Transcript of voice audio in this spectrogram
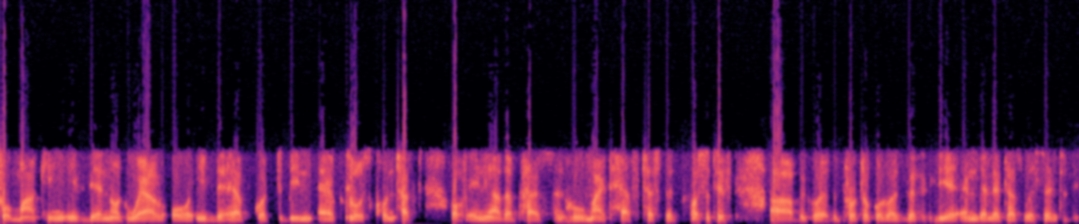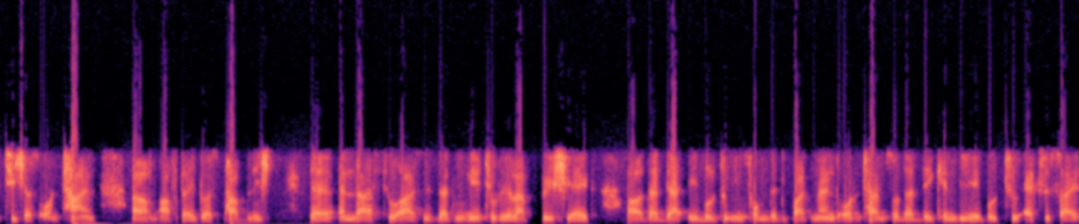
for marking if they're not well or if they have got being a close contact of any other person who might have tested positive uh, because the protocol was very clear and the letters were sent to the teachers on time um, after it was published. Uh, and that to us is that we need to really appreciate uh, that they are able to inform the department on time so that they can be able to exercise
